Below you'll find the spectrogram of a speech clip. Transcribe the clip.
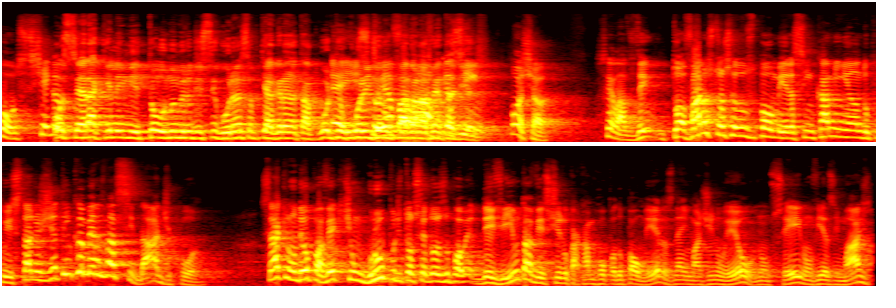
pô, chega... Ou será que limitou o número de segurança porque a grana está curta é, e o Corinthians não paga falar, 90 porque, dias? Assim, poxa, sei lá, vem, tô, vários torcedores do Palmeiras se assim, encaminhando para o estádio, hoje já tem câmeras na cidade, pô. Será que não deu para ver que tinha um grupo de torcedores do Palmeiras? Deviam estar tá vestidos com a roupa do Palmeiras, né? Imagino eu, não sei, não vi as imagens.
